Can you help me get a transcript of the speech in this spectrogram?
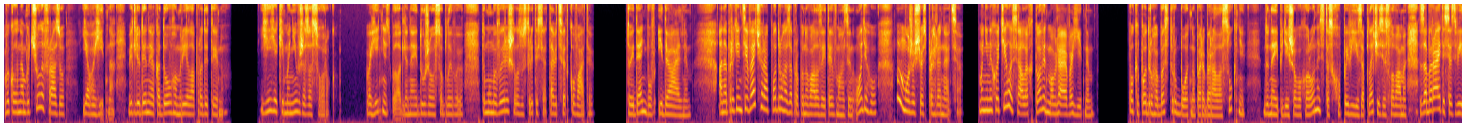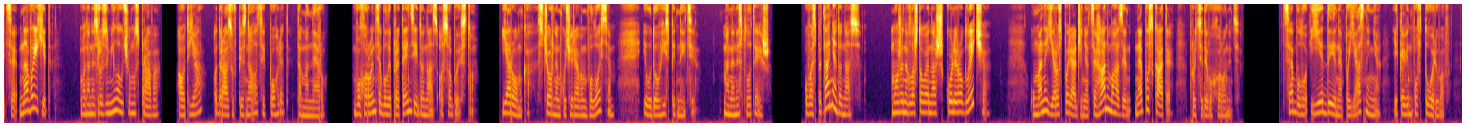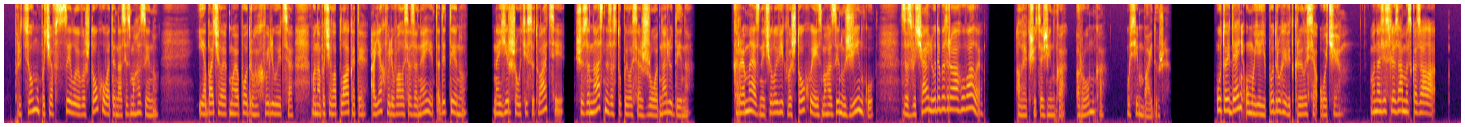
Ви коли-небудь чули фразу Я вагітна від людини, яка довго мріяла про дитину? Їй, як і мені, вже за 40. Вагітність була для неї дуже особливою, тому ми вирішили зустрітися та відсвяткувати. Той день був ідеальним. А наприкінці вечора подруга запропонувала зайти в магазин одягу, може, щось приглянеться. Мені не хотілося, але хто відмовляє вагітним? Поки подруга безтурботно перебирала сукні, до неї підійшов охоронець та схопив її за плечі зі словами Забирайтеся звідси, на вихід. Вона не зрозуміла, у чому справа. А от я одразу впізнала цей погляд та манеру. В охоронця були претензії до нас особисто. Я Ромка з чорним кучерявим волоссям і у довгій спідниці. Мене не сплутаєш. У вас питання до нас? Може, не влаштовує наш колір обличчя? У мене є розпорядження циган в магазин не пускати, процідив охоронець. Це було єдине пояснення, яке він повторював. При цьому почав силою виштовхувати нас із магазину. І я бачила, як моя подруга хвилюється, вона почала плакати, а я хвилювалася за неї та дитину. Найгірше у цій ситуації, що за нас не заступилася жодна людина. Кремезний чоловік виштовхує із магазину жінку. Зазвичай люди би зреагували. Але якщо ця жінка Ромка, усім байдуже. У той день у моєї подруги відкрилися очі. Вона зі сльозами сказала:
